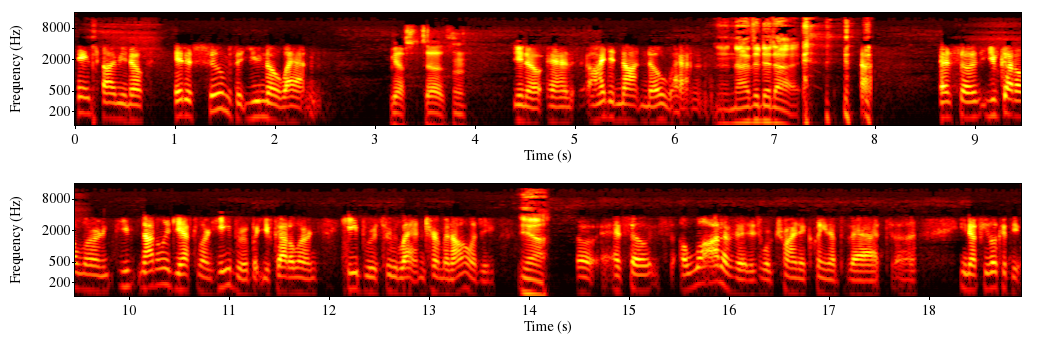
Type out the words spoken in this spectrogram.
same time, you know, it assumes that you know Latin. Yes, it does. Hmm. You know, and I did not know Latin. And neither did I. and so you've got to learn. You, not only do you have to learn Hebrew, but you've got to learn Hebrew through Latin terminology. Yeah. So and so a lot of it is we're trying to clean up that. Uh, you know, if you look at the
